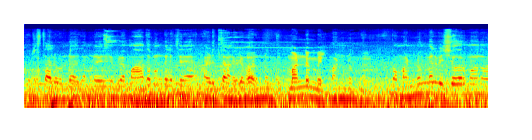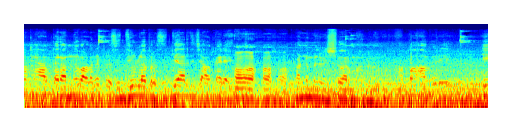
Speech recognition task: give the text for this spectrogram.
ഒരു സ്ഥലമുണ്ട്. അത് നമ്മൾ ഇവിടെ മാതമംഗലത്തിന് അടുത്താണ് ഒരു മണ്ണുമ്മൽ. മണ്ണുമ്മിൽ. മണ്ണുമ്മൽ. അപ്പോൾ മണ്ണുമ്മൽ വിശ്വകർമ്മ എന്ന് പറഞ്ഞ ആൾക്കാർ അന്ന് വളരെ പ്രസിദ്ധിയുള്ള പ്രസിദ്ധിയാർജിച്ച ആൾക്കാരെ മണ്ണുമ്മൽ വിശ്വകർമ്മ അപ്പോൾ അവർ ഈ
